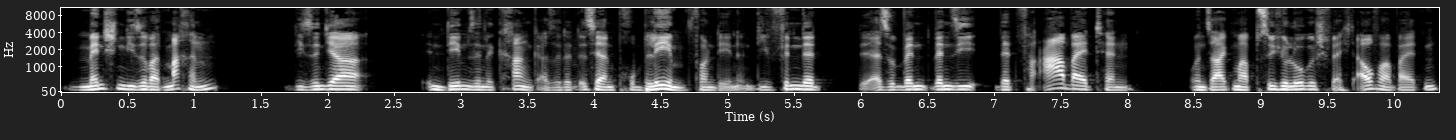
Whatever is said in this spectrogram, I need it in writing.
Menschen, die sowas machen, die sind ja in dem Sinne krank. Also das ist ja ein Problem von denen. Die findet, also wenn, wenn sie das verarbeiten und sag mal psychologisch vielleicht aufarbeiten,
